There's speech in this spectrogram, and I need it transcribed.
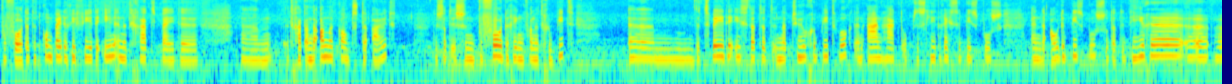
bevordert. Het komt bij de rivier in en het gaat, bij de, um, het gaat aan de andere kant eruit. Dus dat is een bevordering van het gebied. Um, de tweede is dat het een natuurgebied wordt en aanhaakt op de Sliedrechtse biesbos en de oude biesbos, zodat de dieren uh, uh,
